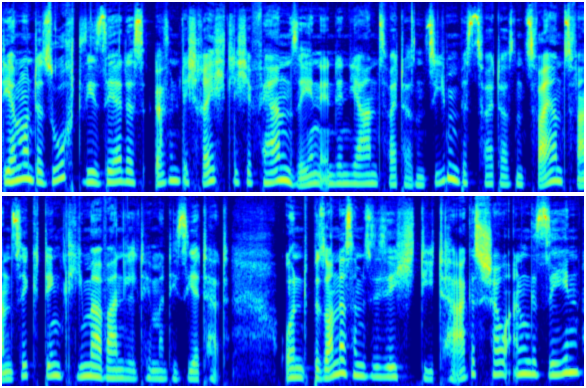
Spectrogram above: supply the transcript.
die haben untersucht, wie sehr das öffentlich-rechtliche Fernsehen in den Jahren 2007 bis 2022 den Klimawandel thematisiert hat. Und besonders haben sie sich die Tagesschau angesehen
